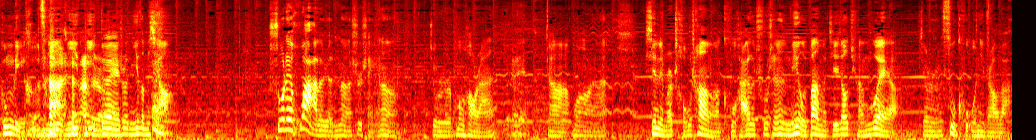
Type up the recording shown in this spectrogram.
公理何在？你你，你对说你怎么想？说这话的人呢是谁呢？就是孟浩然哎，啊，孟浩然心里边惆怅啊，苦孩子出身，没有办法结交权贵啊，就是诉苦，你知道吧？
